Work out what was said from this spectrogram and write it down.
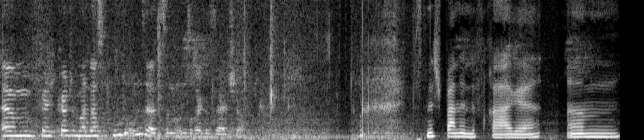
Ähm, vielleicht könnte man das gut umsetzen in unserer Gesellschaft. Das ist eine spannende Frage. Ähm,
